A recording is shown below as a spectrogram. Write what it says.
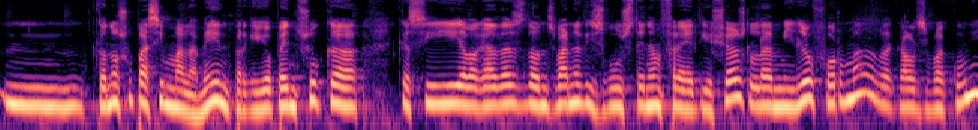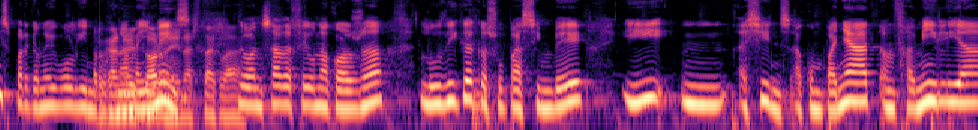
que no s'ho passin malament, perquè jo penso que, que si a vegades doncs, van a disgust, tenen fred, i això és la millor forma de que els vacunis perquè no hi vulguin Perquè tornar no hi mai tornin, més. està clar. Llavors s'ha de fer una cosa lúdica, que s'ho passin bé, i mm, així, acompanyat, en família,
